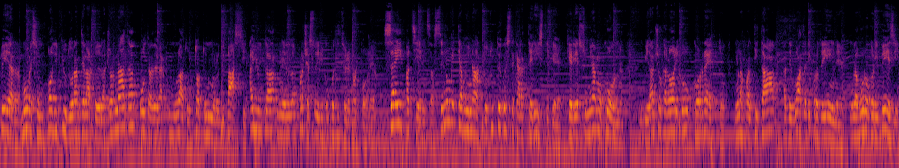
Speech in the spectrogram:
per muoversi un po' di più durante l'arco della giornata, oltre ad aver accumulato un tot numero di passi, aiuta nel processo di ricomposizione corporea. 6. Pazienza. Se non mettiamo in atto tutte queste caratteristiche che riassumiamo con un bilancio calorico corretto, una quantità adeguata di proteine, un lavoro con i pesi,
